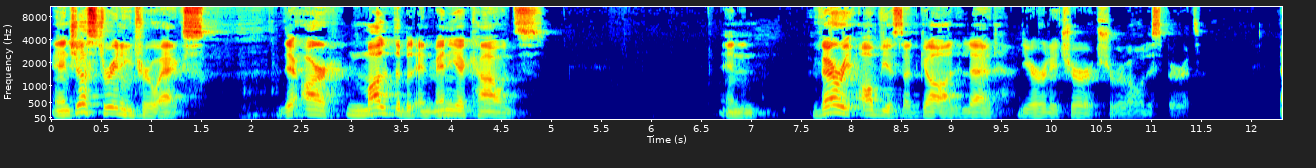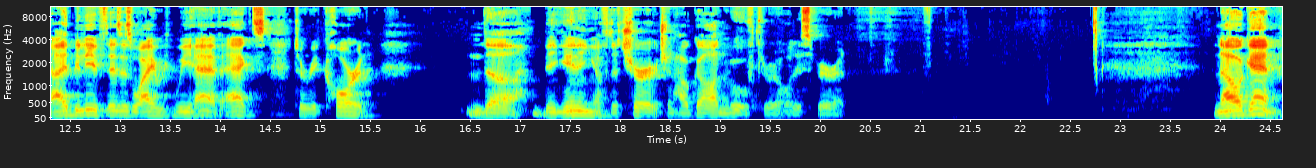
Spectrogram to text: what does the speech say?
And just reading through Acts, there are multiple and many accounts, and very obvious that God led the early church through the Holy Spirit. I believe this is why we have Acts to record the beginning of the church and how God moved through the Holy Spirit. Now, again,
